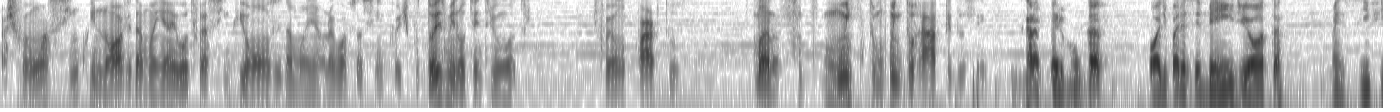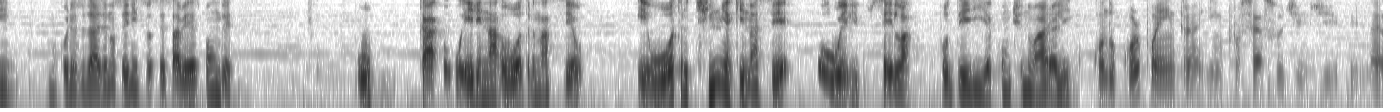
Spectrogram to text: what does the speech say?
acho que foi um às 5 e 9 da manhã e o outro foi às 5 e 11 da manhã, um negócio assim. Foi tipo dois minutos entre um outro. Foi um parto, mano, muito, muito rápido, assim. Cara, pergunta pode parecer bem idiota, mas enfim, uma curiosidade, eu não sei nem se você sabe responder. O, ele, o outro nasceu e o outro tinha que nascer ou ele, sei lá, poderia continuar ali? Quando o corpo entra em processo de, de né,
